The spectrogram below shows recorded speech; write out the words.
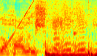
the Harlem Shake.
